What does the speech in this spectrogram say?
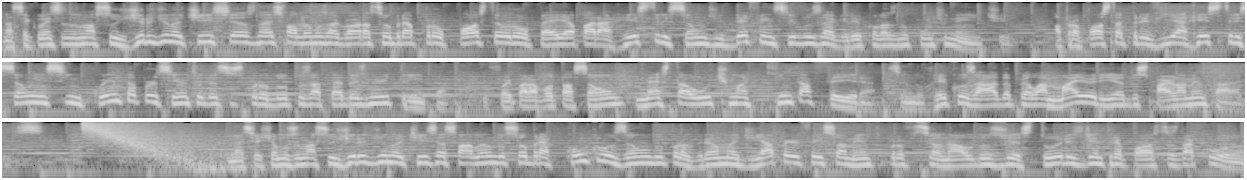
Na sequência do nosso giro de notícias, nós falamos agora sobre a proposta europeia para a restrição de defensivos agrícolas no continente. A proposta previa restrição em 50% desses produtos até 2030 e foi para votação nesta última quinta-feira, sendo recusada pela maioria dos parlamentares. E nós fechamos o nosso giro de notícias falando sobre a conclusão do programa de aperfeiçoamento profissional dos gestores de entrepostos da Coamo.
